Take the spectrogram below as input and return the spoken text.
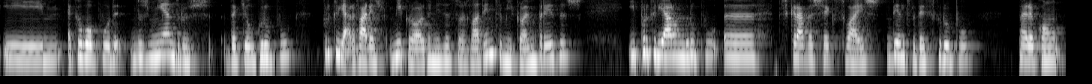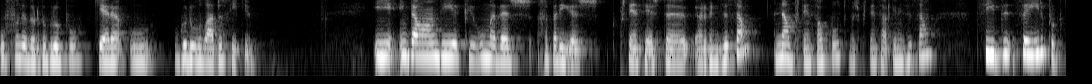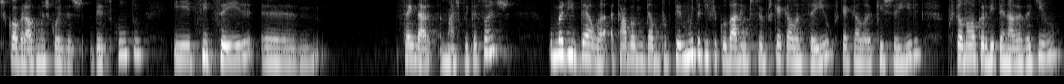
e acabou por, nos meandros daquele grupo, por criar várias micro-organizações lá dentro, microempresas, e por criar um grupo uh, de escravas sexuais dentro desse grupo para com o fundador do grupo, que era o guru lá do sítio. E então há um dia que uma das raparigas que pertence a esta organização, não pertence ao culto, mas pertence à organização, decide sair porque descobre algumas coisas desse culto e decide sair uh, sem dar mais explicações. O marido dela acaba então por ter muita dificuldade em perceber porque é que ela saiu, porque é que ela quis sair, porque ele não acredita em nada daquilo.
